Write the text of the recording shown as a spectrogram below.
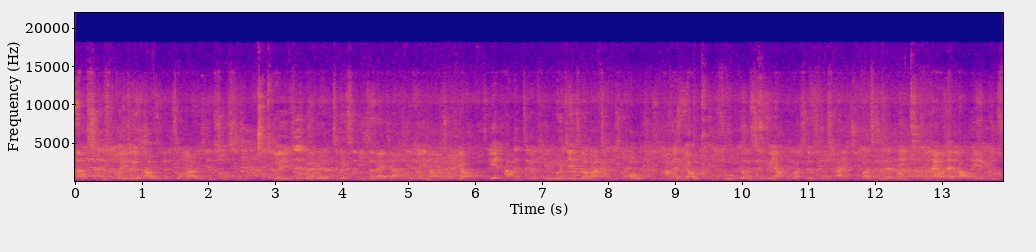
当时对这个岛屿很重要的一件事情，对日本人这个殖民者来讲也非常的重要，因为他们这个铁路的建设完成之后，他们要运输各式各样，不管是物产，不管是人力，他要在岛内运输，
